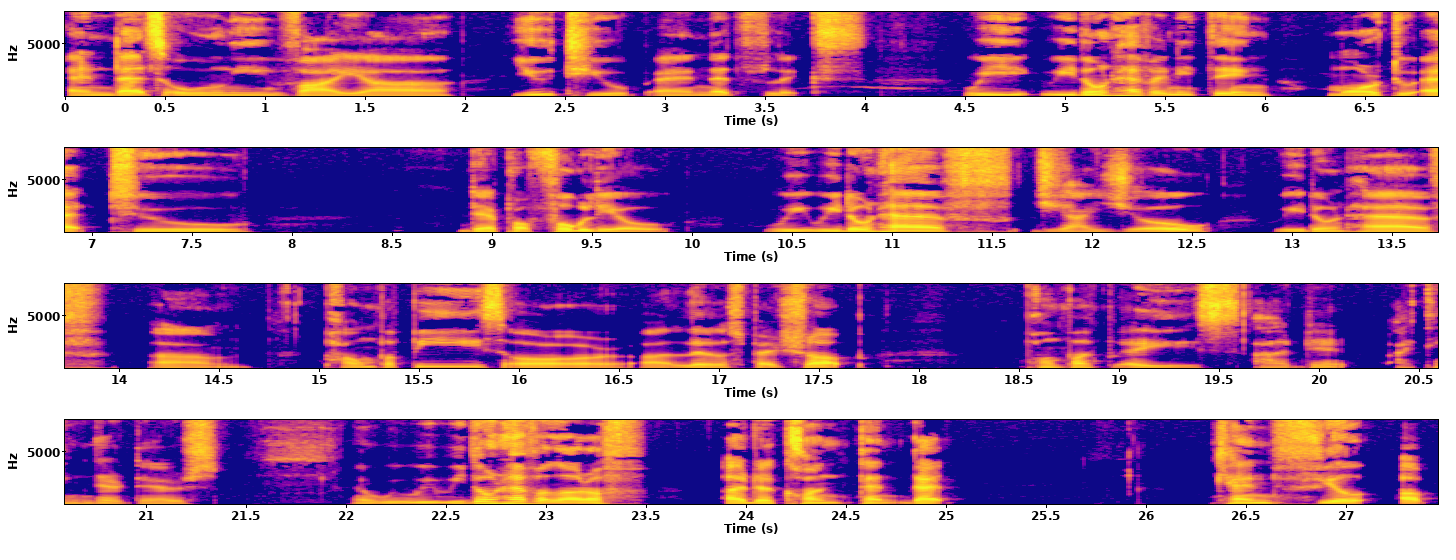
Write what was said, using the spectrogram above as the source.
and that's only via YouTube and Netflix. We we don't have anything more to add to their portfolio we we don't have GI Joe, we don't have um, Pound Puppies or uh, Little Pet Shop. Pound Puppies are there. I think they're theirs. We, we don't have a lot of other content that can fill up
